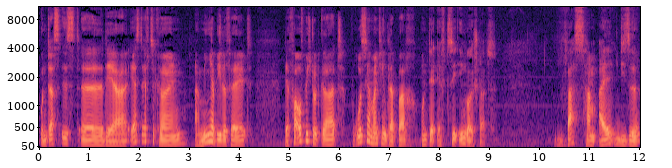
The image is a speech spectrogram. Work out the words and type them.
Und das ist äh, der 1. FC Köln, Arminia Bielefeld, der VfB Stuttgart, Borussia Mönchengladbach und der FC Ingolstadt. Was haben all diese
